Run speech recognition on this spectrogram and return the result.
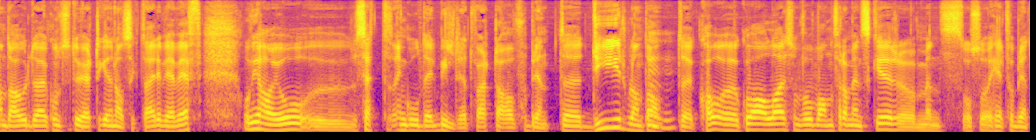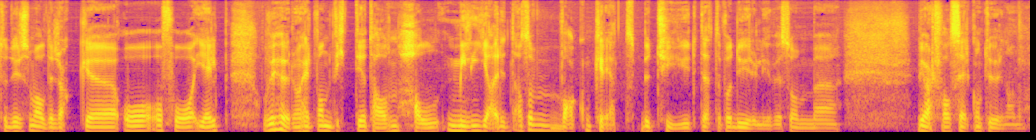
Andaur. Du er konstituert generalsekretær i WWF. og Vi har jo eh, sett en god del bilder etter hvert av forbrente dyr, bl.a. Mm. koalaer som får vann fra mennesker, mens også helt forbrente dyr som aldri rakk å, å, få hjelp. Og Vi hører noen helt vanvittige tall, en halv milliard. Altså, Hva konkret betyr dette for dyrelivet, som vi i hvert fall ser konturene av nå?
